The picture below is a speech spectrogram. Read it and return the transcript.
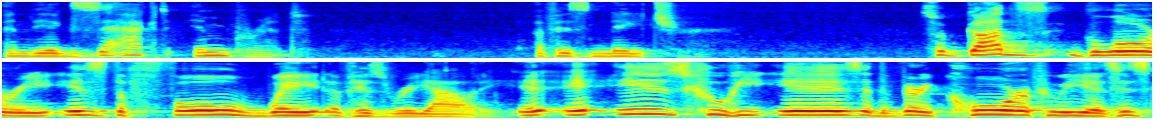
and the exact imprint of his nature. So, God's glory is the full weight of his reality. It, it is who he is at the very core of who he is his,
